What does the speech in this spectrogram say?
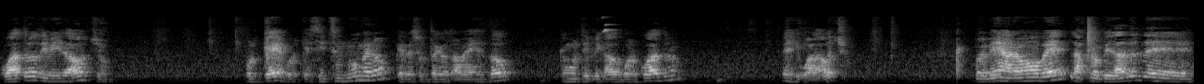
4 divide a 8. ¿Por qué? Porque existe un número, que resulta que otra vez es 2, que multiplicado por 4 es igual a 8. Pues bien, ahora vamos a ver las propiedades de,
